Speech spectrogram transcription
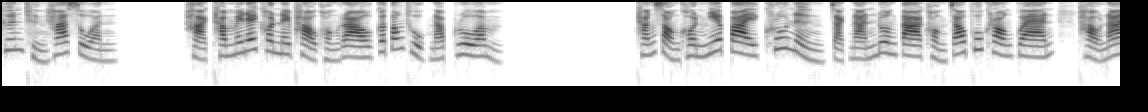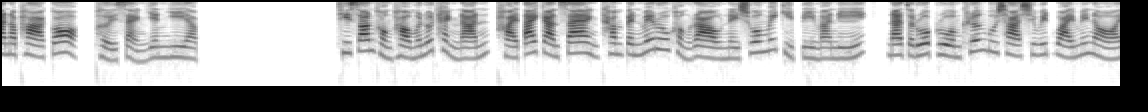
ขึ้นถึงห้าส่วน หากทำไม่ได้คนในเผ่าของเราก็ต้องถูกนับรวม ทั้งสองคนเงียบไปครู่หนึ่ง จากนั้นดวงตาของเจ้าผู้ครองแคว้น เผ่าหน้านภาก็เผยแสงเย็นเยียบ ที่ซ่อนของเผ่ามนุษย์แห่งนั้น ภายใต้การแซงทำเป็นไม่รู้ของเราในช่วงไม่กี่ปีมานี้ น่าจะรวบรวมเครื่องบูชาชีวิตไว้ไม่น้อย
